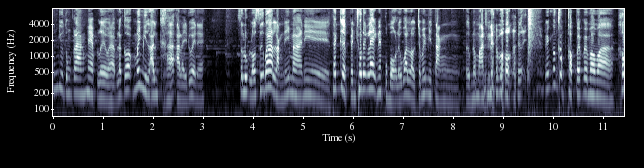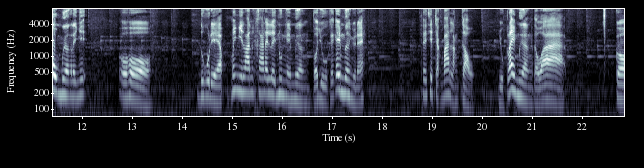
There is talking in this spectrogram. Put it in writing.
มันอยู่ตรงกลางแมปเลยวะครับ แล้วก็ไม่มีร้านค้าอะไรด้วยนะ สรุปเราซื้อบ้านหลังนี้มานี่ ถ้าเกิดเป็นช่วงแรกๆเนี่ยผมบอกเลยว่าเราจะไม่มีตังค์เติมน้ำมันนะบอกเลยแม่งต้องขับขับไปไปมามาเข้าเมืองอะไรอย่างงี้ โอ้โห ดูเดี๋ยวไม่มีร้านค้าอะไรเลยนุ่นไงเมือง ตัวอยู่ใกล้ๆเมืองอยู่นะถ้าเทียบจากบ้านหลังเก่า อยู่ใกล้เมืองแต่ว่าก็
